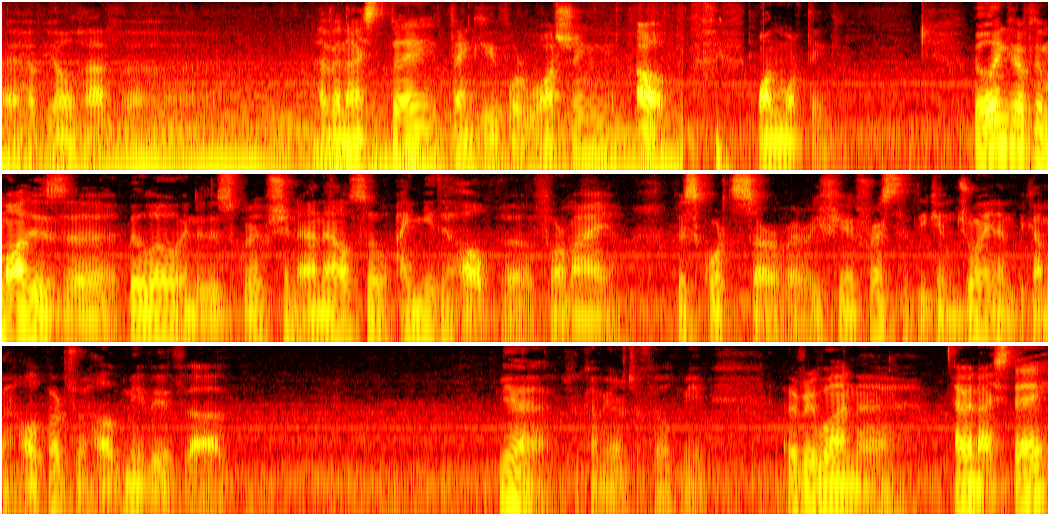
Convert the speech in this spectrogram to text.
I hope you all have uh, have a nice day. Thank you for watching. Oh, one more thing. The link of the mod is uh, below in the description and also I need help uh, for my Discord server. If you're interested you can join and become a helper to help me with uh, yeah, to come here to help me. Everyone, uh, have a nice day.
